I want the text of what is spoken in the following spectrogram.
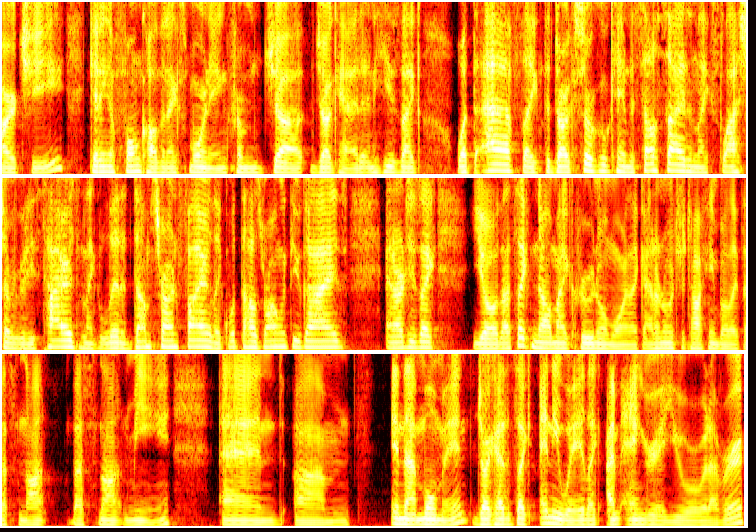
Archie getting a phone call the next morning from Jug- Jughead, and he's like, "What the f? Like the Dark Circle came to Southside and like slashed everybody's tires and like lit a dumpster on fire. Like what the hell's wrong with you guys?" And Archie's like, "Yo, that's like not my crew no more. Like I don't know what you're talking about. Like that's not that's not me." And um, in that moment, Jughead is like, anyway, like I'm angry at you or whatever.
